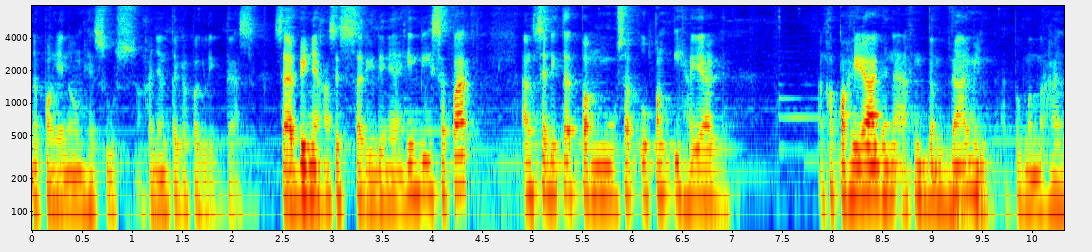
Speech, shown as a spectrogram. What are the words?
ng Panginoong Jesus, ang kanyang tagapagligtas. Sabi niya kasi sa sarili niya, hindi sapat ang salita at pangusap upang ihayag ang kapahayagan na aking damdamin at pagmamahal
